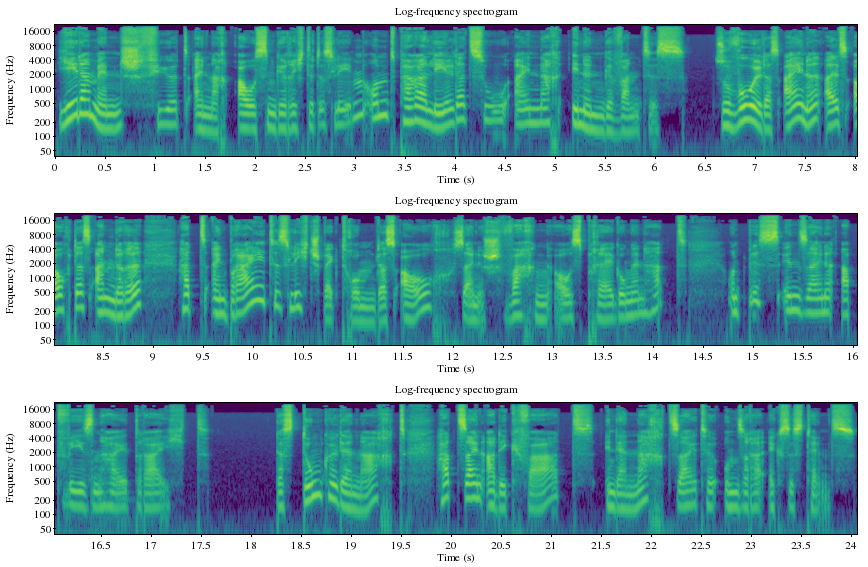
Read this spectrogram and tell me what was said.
Jeder Mensch führt ein nach außen gerichtetes Leben und parallel dazu ein nach innen gewandtes. Sowohl das eine als auch das andere hat ein breites Lichtspektrum, das auch seine schwachen Ausprägungen hat und bis in seine Abwesenheit reicht. Das Dunkel der Nacht hat sein Adäquat in der Nachtseite unserer Existenz.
